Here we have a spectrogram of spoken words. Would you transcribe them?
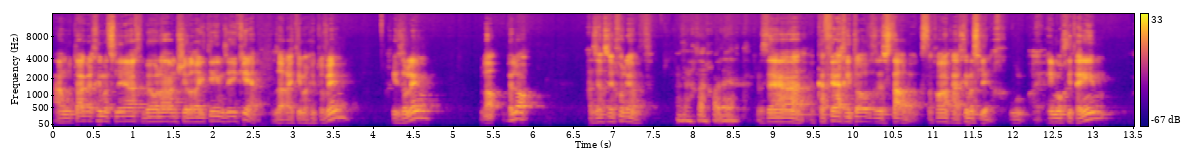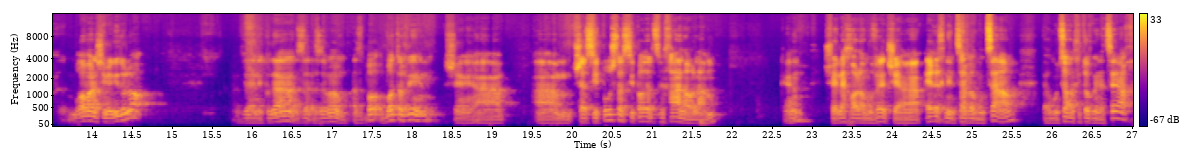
המותג הכי מצליח בעולם של רהיטים זה איקאה, זה הרהיטים הכי טובים, הכי זולים? לא, ולא. אז איך זה יכול להיות? אז איך זה יכול להיות? זה הקפה הכי טוב זה סטארבקס, נכון? הכי מצליח. הוא- האם הוא הכי טעים? רוב האנשים יגידו לא. והנקודה, זה, זה מה, אז בוא, בוא תבין שה, שהסיפור שאתה סיפרת לעצמך על העולם, כן? של איך העולם עובד, שהערך נמצא במוצר, והמוצר הכי טוב מנצח,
